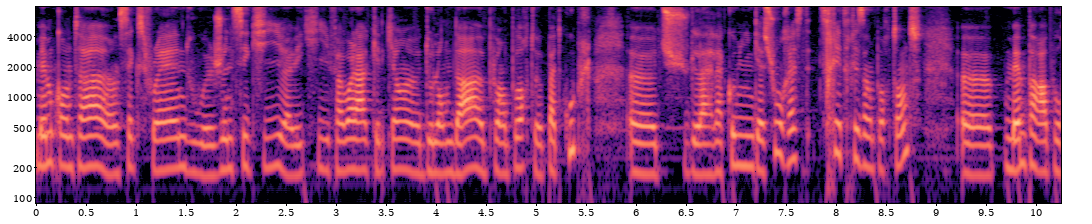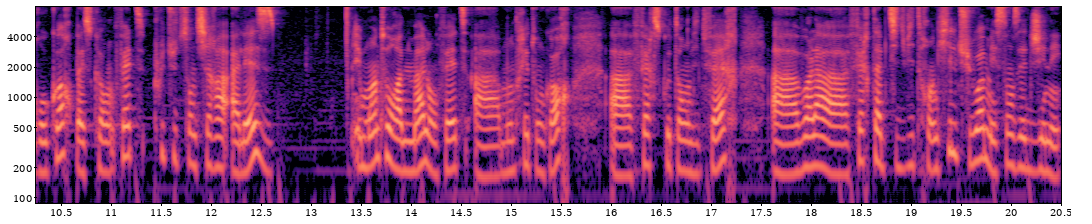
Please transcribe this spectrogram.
même quand t'as un sex friend ou euh, je ne sais qui, avec qui, enfin voilà, quelqu'un de lambda, peu importe, pas de couple, la, communication reste très très importante, même par rapport au corps, parce qu'en fait, plus tu te sentiras à l'aise, et moins tu auras de mal en fait à montrer ton corps, à faire ce que tu as envie de faire, à voilà, à faire ta petite vie tranquille, tu vois, mais sans être gêné.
